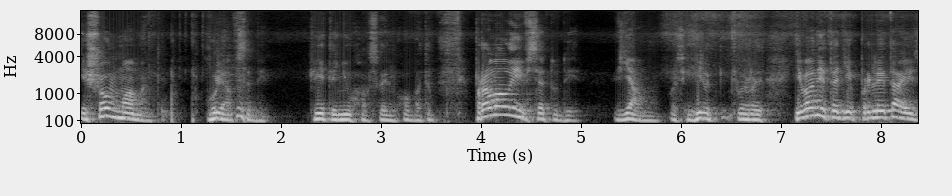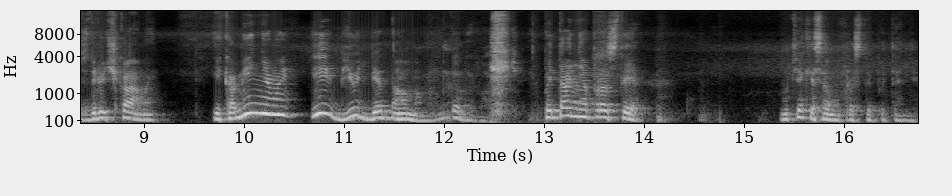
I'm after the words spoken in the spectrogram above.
Ішов мамонт. Гуляв собі. Квіти нюхав своїм хоботом. Провалився туди, в яму. Ось гільки. І вони тоді прилітають з дрючками і каміннями і б'ють бідного мамонта. Питання просте. От яке саме просте питання?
